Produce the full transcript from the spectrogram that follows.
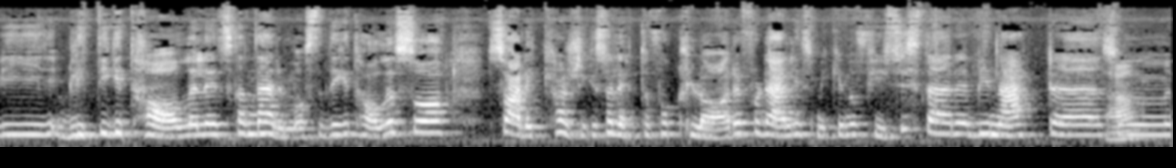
vi blitt digitale, eller skal nærme oss det digitale, så, så, er det kanskje ikke så lett å forklare, for det er liksom ikke noe fysisk. Det er binært, eh, som,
